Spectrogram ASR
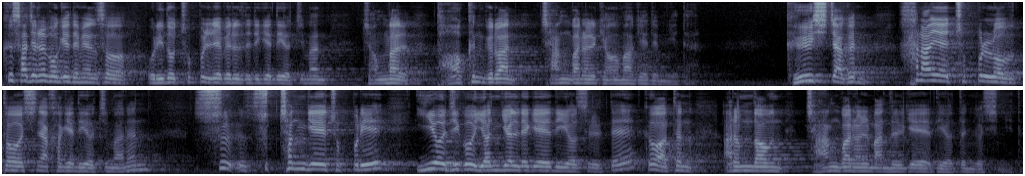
그 사진을 보게 되면서 우리도 촛불 예배를 드리게 되었지만 정말 더 큰 그러한 장관을 경험하게 됩니다. 그 시작은 하나의 촛불로부터 시작하게 되었지만은 수, 수천 개의 촛불이 이어지고 연결되게 되었을 때 그와 같은 아름다운 장관을 만들게 되었던 것입니다.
